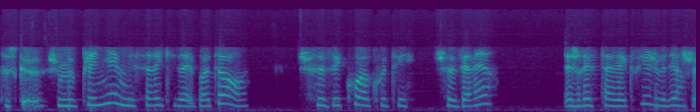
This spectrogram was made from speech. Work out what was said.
Parce que je me plaignais, mais c'est vrai qu'ils n'avaient pas tort. Je faisais quoi à côté? Je faisais rien. Et je restais avec lui, je veux dire, je...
